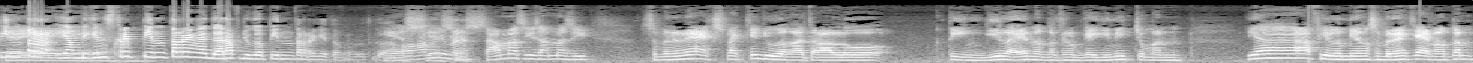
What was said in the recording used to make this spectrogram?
pinter Ya, ya, ya, yang ya, bikin ya. skrip pinter yang ngegarap juga pinter gitu menurut gue Yes, kalau kamu yes, gimana yes. Sama sih, sama sih. Sebenarnya expect-nya juga nggak terlalu tinggi lah ya nonton film kayak gini. Cuman ya film yang sebenarnya kayak nonton.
